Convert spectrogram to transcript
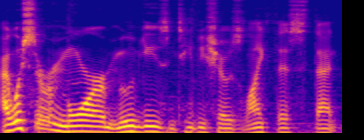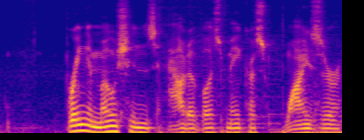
I wish there were more movies and TV shows like this that bring emotions out of us, make us wiser,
